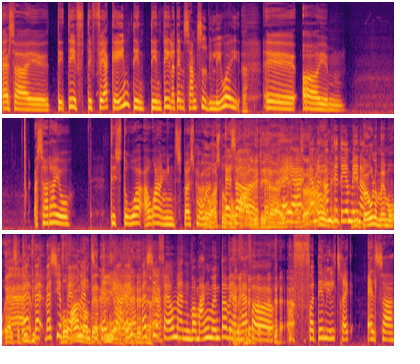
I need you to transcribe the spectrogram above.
Altså, øh, det, det, er, det er fair game. Det er, en, det er en del af den samtid, vi lever i. Ja. Øh, og, øhm, og så er der jo det store afregningsspørgsmål. Der er jo også noget altså, moral i det her. Ja, ikke? ja, altså, ja men, jamen, det er det, jeg mener. Vi bøvler med mor- altså, Hvad, det, vi, hvad, hvad siger færgemanden til den her? Ikke? Hvad siger færgemanden? Hvor mange mønter vil han have for, for det lille trick? Altså,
